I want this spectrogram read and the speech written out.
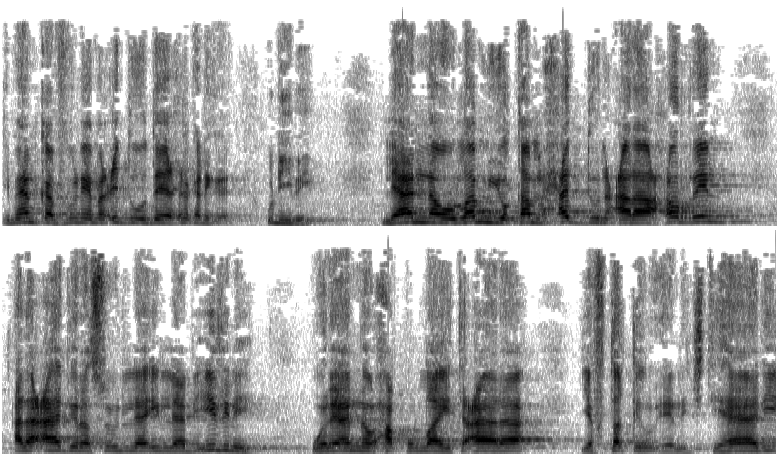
imaamkaa fulinaya ma cidduu dee xilka u dhiibay liannahu lam yuqam xaddu calىa xorin calى cahdi rasuuli اllahi ila biidnih waliannahu xaq اllahi tacaala yaftaqiru ilى اlijtihaadi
